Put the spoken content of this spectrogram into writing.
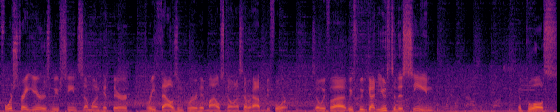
four straight years, we've seen someone hit their 3,000 career hit milestone. That's never happened before. So we've, uh, we've, we've gotten used to this scene. The Pujols,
